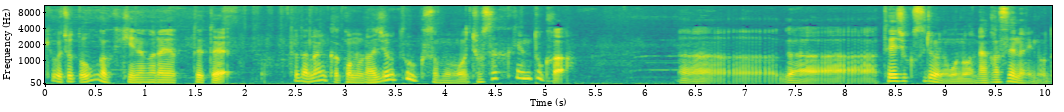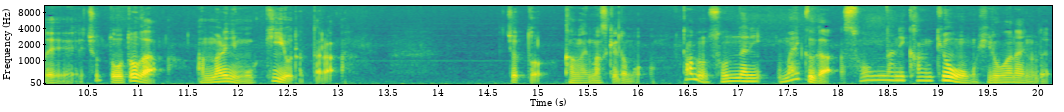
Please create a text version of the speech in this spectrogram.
今日はちょっと音楽聴きながらやっててただなんかこのラジオトークその著作権とかが抵触するようなものは流せないのでちょっと音があんまりにも大きいようだったらちょっと考えますけども。多分そんなにマイクがそんなに環境音を拾わないので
